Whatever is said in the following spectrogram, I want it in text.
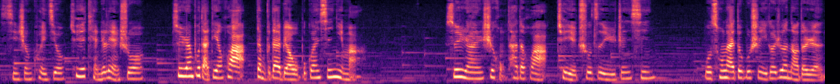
心生愧疚，却也舔着脸说。虽然不打电话，但不代表我不关心你嘛。虽然是哄他的话，却也出自于真心。我从来都不是一个热闹的人，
